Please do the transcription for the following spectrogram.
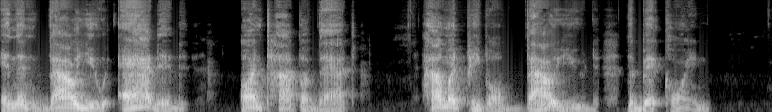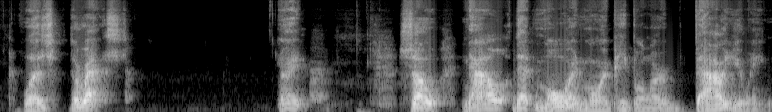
And then value added on top of that, how much people valued the Bitcoin was the rest. Right? So now that more and more people are valuing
